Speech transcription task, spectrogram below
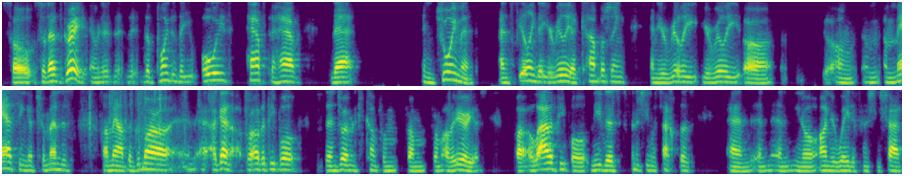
so, so that's great. I mean, the, the, the point is that you always have to have that enjoyment and feeling that you're really accomplishing and you're really, you're really uh, um, amassing a tremendous amount of Gemara. And again, for other people, the enjoyment can come from from from other areas. But a lot of people need this finishing Masechtas and and and you know on your way to finishing Shas.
